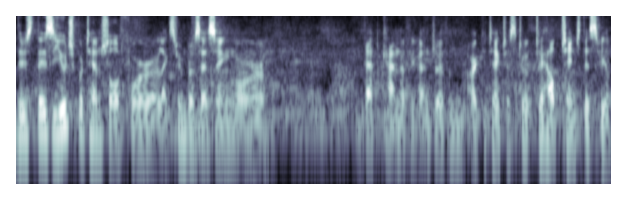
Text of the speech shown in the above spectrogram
there's there's a huge potential for like stream processing or that kind of event-driven architectures to, to help change this field.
